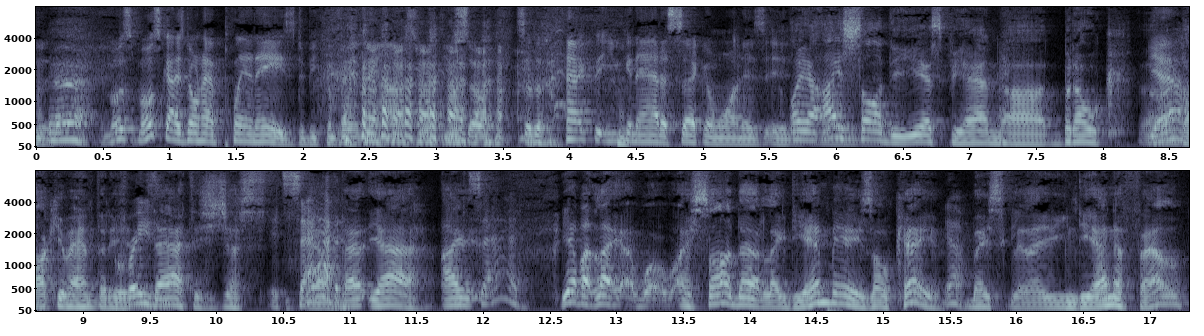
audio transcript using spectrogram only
one. absolutely. Most most guys don't have plan A's to be completely honest with you. So so the fact that you can add a second one is, is Oh yeah, I really saw the ESPN uh, broke uh, Yeah. documentary. Crazy. That is just It's sad. Yeah, that- yeah, I It's sad. Yeah, but like I saw that like the NBA is okay. Yeah. basically like in the NFL,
